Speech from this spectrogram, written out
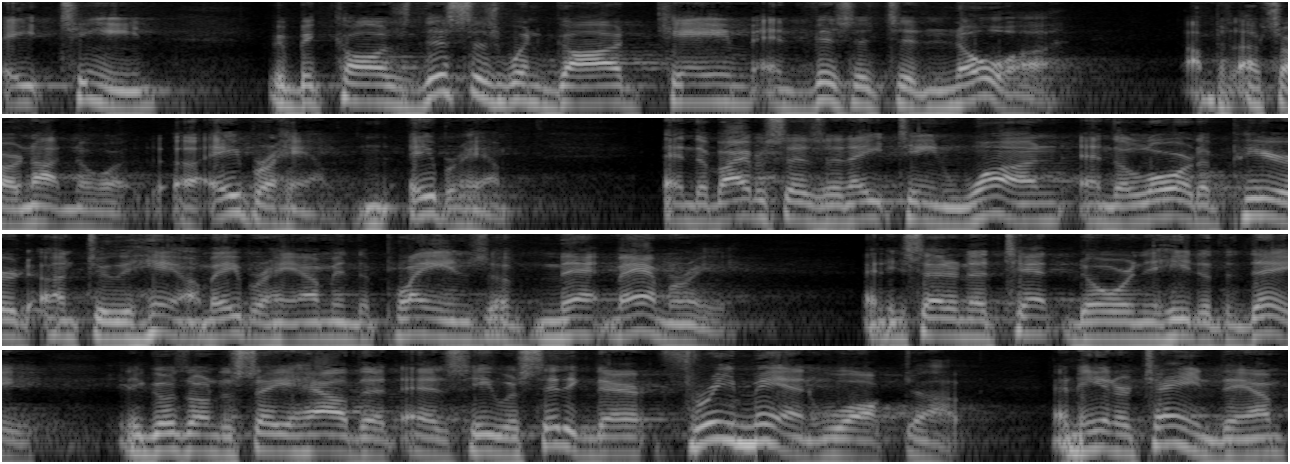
18, because this is when God came and visited Noah. I'm, I'm sorry, not Noah, uh, Abraham. Abraham. And the Bible says in 18:1, and the Lord appeared unto him, Abraham, in the plains of Mamre, and he sat in a tent door in the heat of the day. And he goes on to say how that as he was sitting there, three men walked up, and he entertained them.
